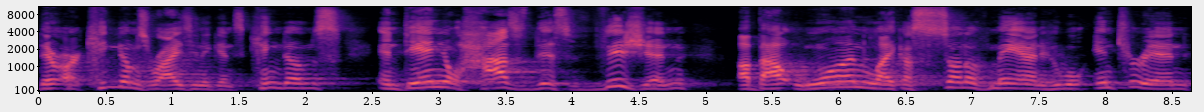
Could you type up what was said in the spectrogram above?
there are kingdoms rising against kingdoms, and Daniel has this vision about one like a son of man who will enter in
